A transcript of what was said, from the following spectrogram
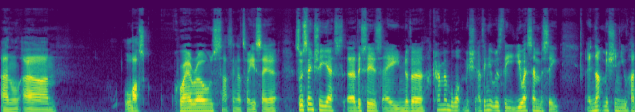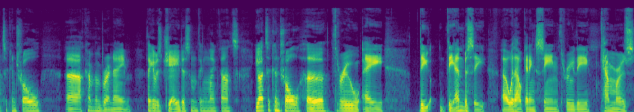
and um, Los Cueros. I think that's how you say it. So essentially, yes, uh, this is another. I can't remember what mission. I think it was the U.S. Embassy in that mission you had to control uh, I can't remember her name. I think it was Jade or something like that. You had to control her through a the the embassy uh, without getting seen through the cameras.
